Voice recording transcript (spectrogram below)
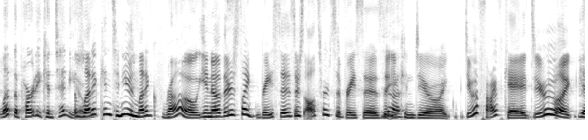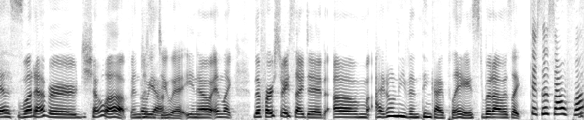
Let the party continue. Let it continue and let it grow. You know, there's like races, there's all sorts of races that Yeah. you can do. Like do a 5K, do like Yes. whatever, show up and Oh, just yeah. do it, you know? And like the first race I did, um I don't even think I placed, but I was like this is so fun.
